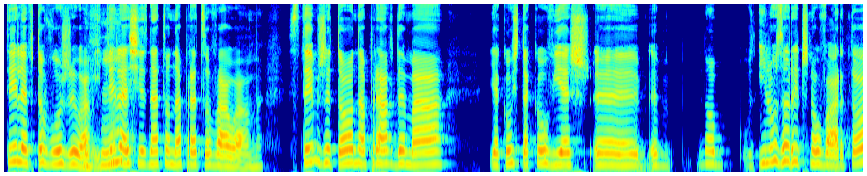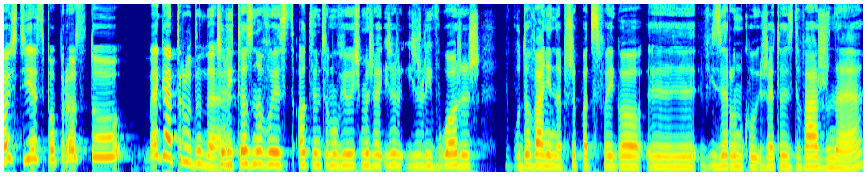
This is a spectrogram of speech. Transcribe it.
tyle w to włożyłam i Mhm. tyle się na to napracowałam, z tym, że to naprawdę ma jakąś taką, wiesz, e, e, no, iluzoryczną wartość, jest po prostu mega trudne. Czyli to znowu jest o tym, co mówiłyśmy, że jeżeli, włożysz w budowanie na przykład swojego y, wizerunku, że to jest ważne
